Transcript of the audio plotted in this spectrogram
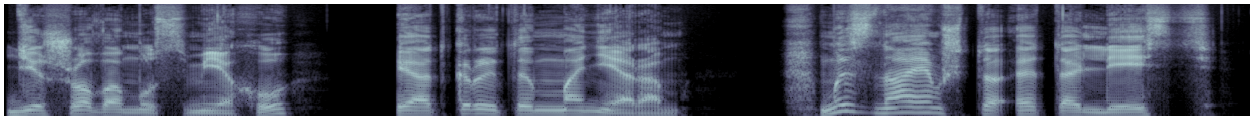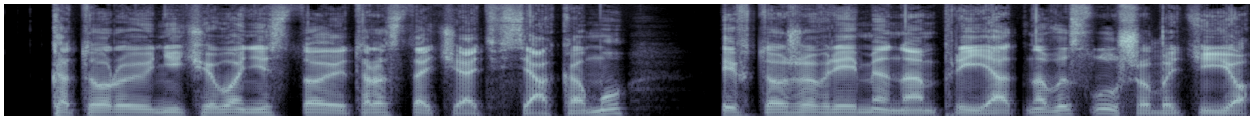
дешевому смеху и открытым манерам. Мы знаем, что это лесть, которую ничего не стоит расточать всякому, и в то же время нам приятно выслушивать ее.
